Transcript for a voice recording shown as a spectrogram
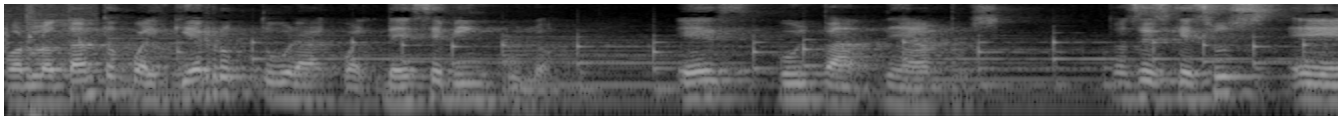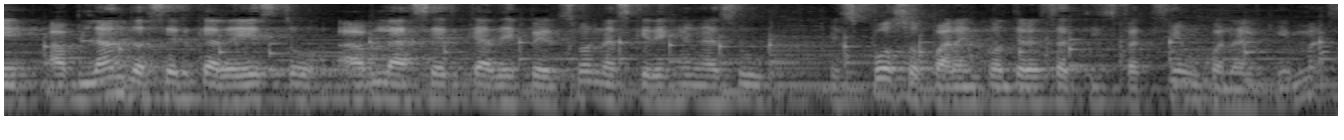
Por lo tanto, cualquier ruptura de ese vínculo es culpa de ambos. Entonces Jesús, eh, hablando acerca de esto, habla acerca de personas que dejan a su esposo para encontrar satisfacción con alguien más.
